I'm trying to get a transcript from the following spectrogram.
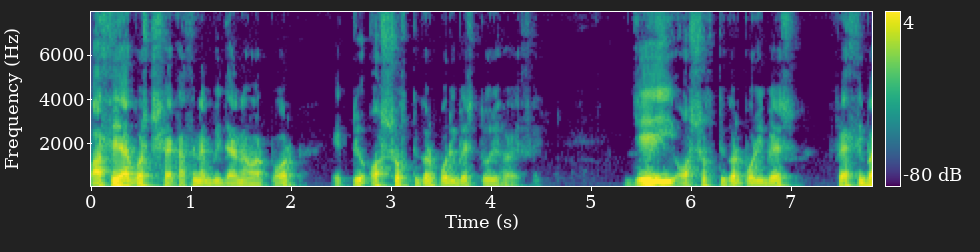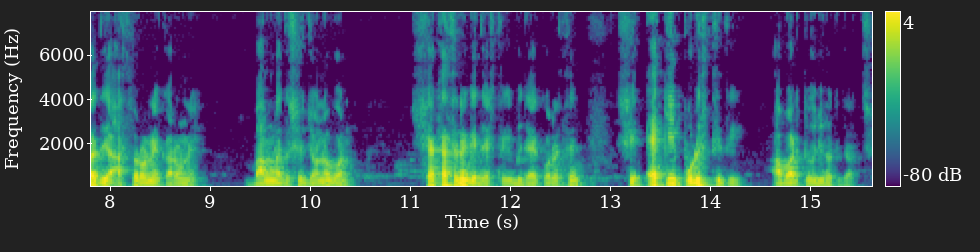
পাঁচই আগস্ট শেখ হাসিনা বিদায় নেওয়ার পর একটি অস্বস্তিকর পরিবেশ তৈরি হয়েছে। যেই অস্বস্তিকর পরিবেশ ফ্যাসিবাদী আচরণের কারণে বাংলাদেশের জনগণ শেখ হাসিনাকে দেশ থেকে বিদায় করেছে সে একই পরিস্থিতি আবার তৈরি হতে যাচ্ছে।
